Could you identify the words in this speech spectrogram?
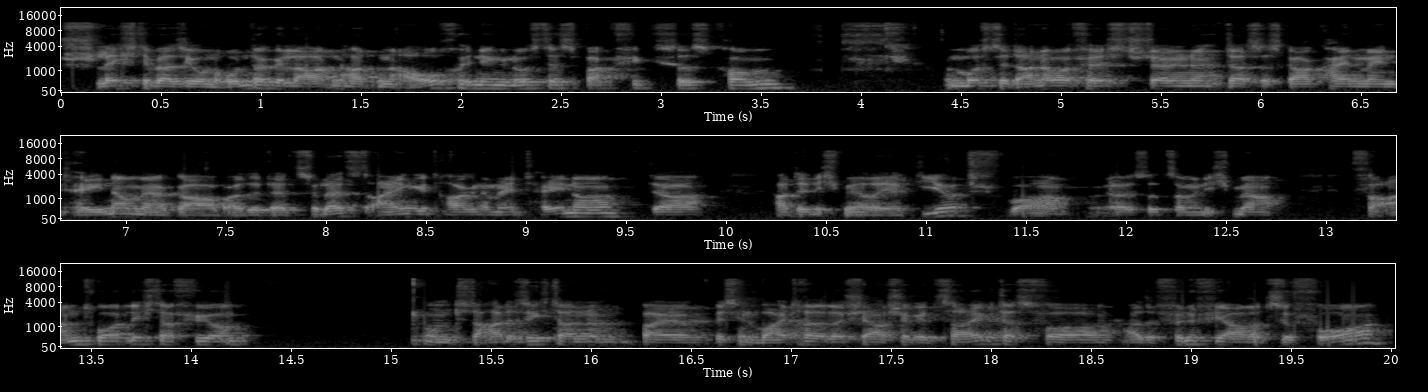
schlechte Version runtergeladen hatten, auch in den Genuss des Bugfixes kommen und musste dann aber feststellen, dass es gar keinen Maintainer mehr gab. Also der zuletzt eingetragene Maintainer, der hatte nicht mehr reagiert, war äh, sozusagen nicht mehr verantwortlich dafür. Und da hatte sich dann bei ein bisschen weiterer Recherche gezeigt, dass vor, also fünf Jahre zuvor,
